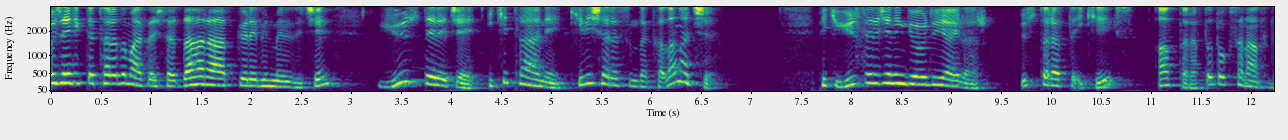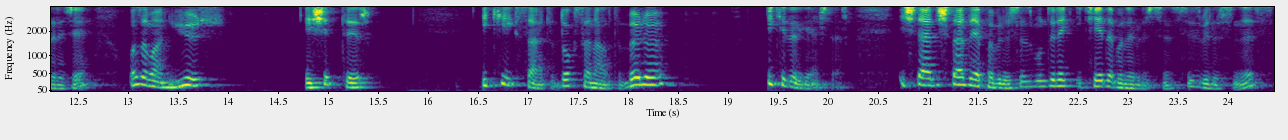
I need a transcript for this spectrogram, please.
Özellikle taradım arkadaşlar daha rahat görebilmeniz için. 100 derece iki tane kiriş arasında kalan açı. Peki 100 derecenin gördüğü yaylar üst tarafta 2x, alt tarafta 96 derece. O zaman 100 eşittir 2x artı 96 bölü 2'dir gençler. İçler dışlar da yapabilirsiniz. Bunu direkt 2'ye de bölebilirsiniz. Siz bilirsiniz.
